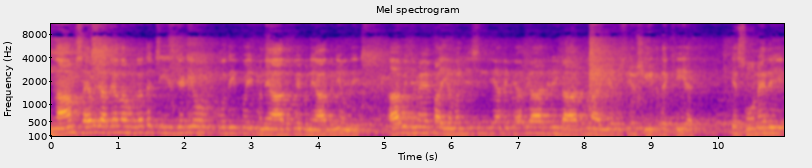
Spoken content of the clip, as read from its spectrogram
ਨਾਮ ਸਾਹਿਬਜ਼ਾਦਿਆਂ ਦਾ ਹੁੰਦਾ ਤੇ ਚੀਜ਼ ਜਿਹੜੀ ਉਹ, ਉਹਦੀ ਕੋਈ ਬੁਨਿਆਦ ਕੋਈ ਬੁਨਿਆਦ ਨਹੀਂ ਹੁੰਦੀ। ਆ ਵੀ ਜਿਵੇਂ ਭਾਈ ਅਮਰਜੀਤ ਸਿੰਘ ਜੀ ਨੇ ਕਿਹਾ ਵੀ ਆ ਜਿਹੜੀ ਡਾਟ ਬਣਾਈ ਹੈ, ਤੁਸੀਂ ਉਹ ਸ਼ੀਟ ਦੇਖੀ ਹੈ, ਇਹ ਸੋਨੇ ਦੀ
